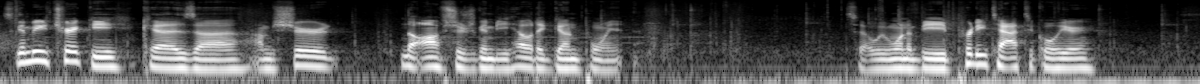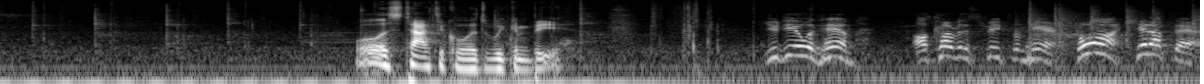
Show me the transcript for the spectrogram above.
It's gonna be tricky because uh, I'm sure the officer's gonna be held at gunpoint. So we want to be pretty tactical here. Well, as tactical as we can be. You deal with him. I'll cover the street from here. Go on, get up there.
